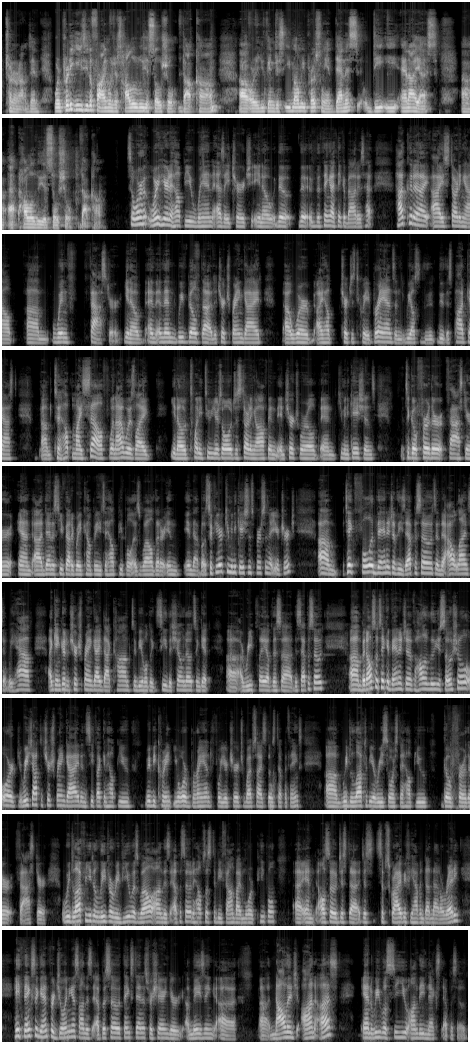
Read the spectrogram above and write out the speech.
turnarounds. And we're pretty easy to find. We're just hallelujahsocial.com, uh, or you can just email me personally at Dennis, D-E-N-I-S, uh, at hallelujahsocial.com. So we're we're here to help you win as a church. You know, the the the thing I think about is how how could I I starting out um, win faster? You know, and and then we've built uh, the church brand guide uh, where I help churches to create brands, and we also do, do this podcast um, to help myself when I was like you know 22 years old, just starting off in in church world and communications to go further faster. And uh, dennis you've got a great company to help people as well that are in in that boat. So if you're a communications person at your church um, take full advantage of these episodes and the outlines that we have. Again go to churchbrandguide.com to be able to see the show notes and get uh, a replay of this uh, this episode. Um, but also take advantage of hallelujah social or reach out to church brand guide and see if i can help you maybe create your brand for your church websites those type of things um, we'd love to be a resource to help you go further faster. We'd love for you to leave a review as well on this episode. It helps us to be found by more people. Uh, and also just uh, just subscribe if you haven't done that already. Hey, thanks again for joining us on this episode. Thanks, Dennis, for sharing your amazing uh, uh, knowledge on us. And we will see you on the next episode.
